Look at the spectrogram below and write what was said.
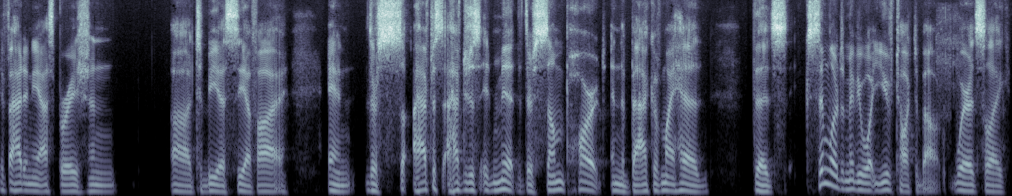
if I had any aspiration uh to be a CFI and there's I have to I have to just admit that there's some part in the back of my head that's similar to maybe what you've talked about where it's like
